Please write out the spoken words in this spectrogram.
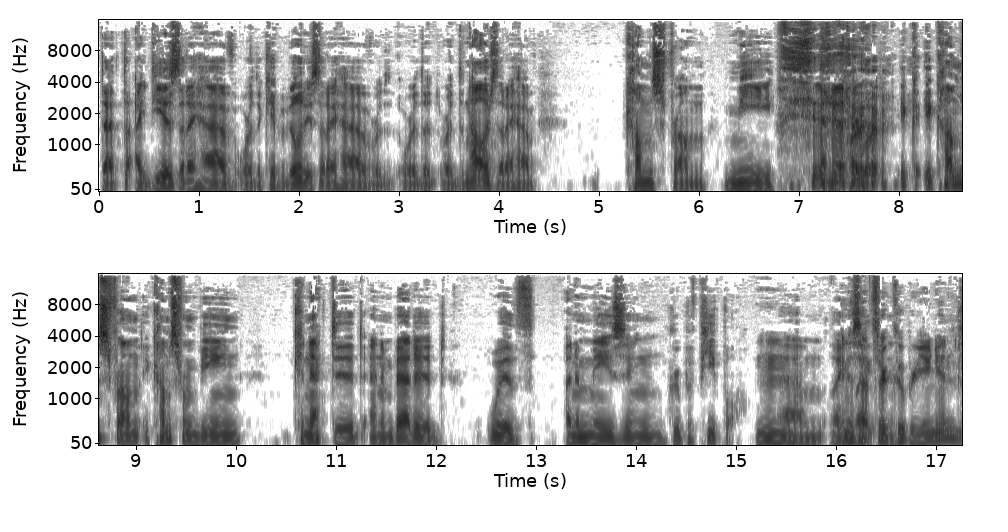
that the ideas that I have or the capabilities that I have or the, or the or the knowledge that I have comes from me and hard work. it it comes from it comes from being connected and embedded with an amazing group of people. Mm. Um, like, and is like, that through Cooper Union?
